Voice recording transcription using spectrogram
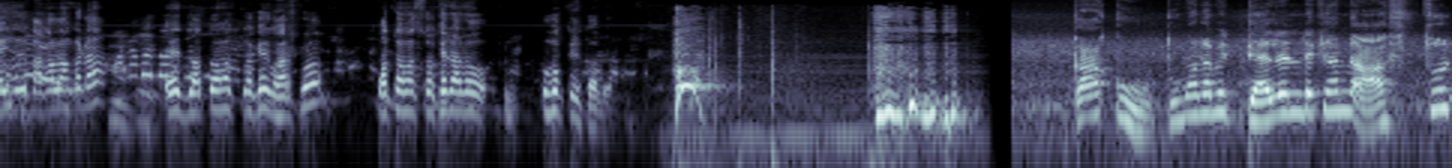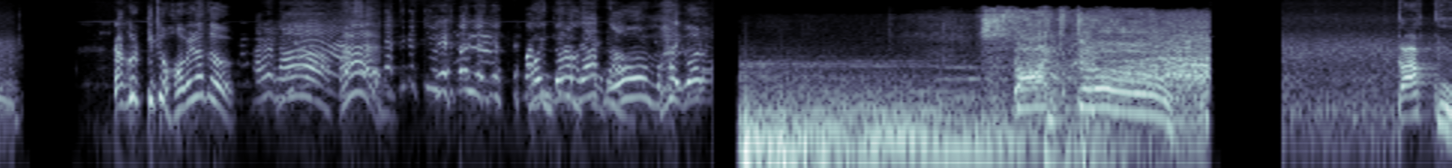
এই যে পাকা লঙ্কাটা এই যত আমার চোখে ঘাসবো তত আমার চোখের আরও উপকৃত হবে। কাকু তোমার আমি ট্যালেন্ট দেখে আমি আশ্চর্য। এখন কিছু হবে না তো? হ্যাঁ! কাকু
